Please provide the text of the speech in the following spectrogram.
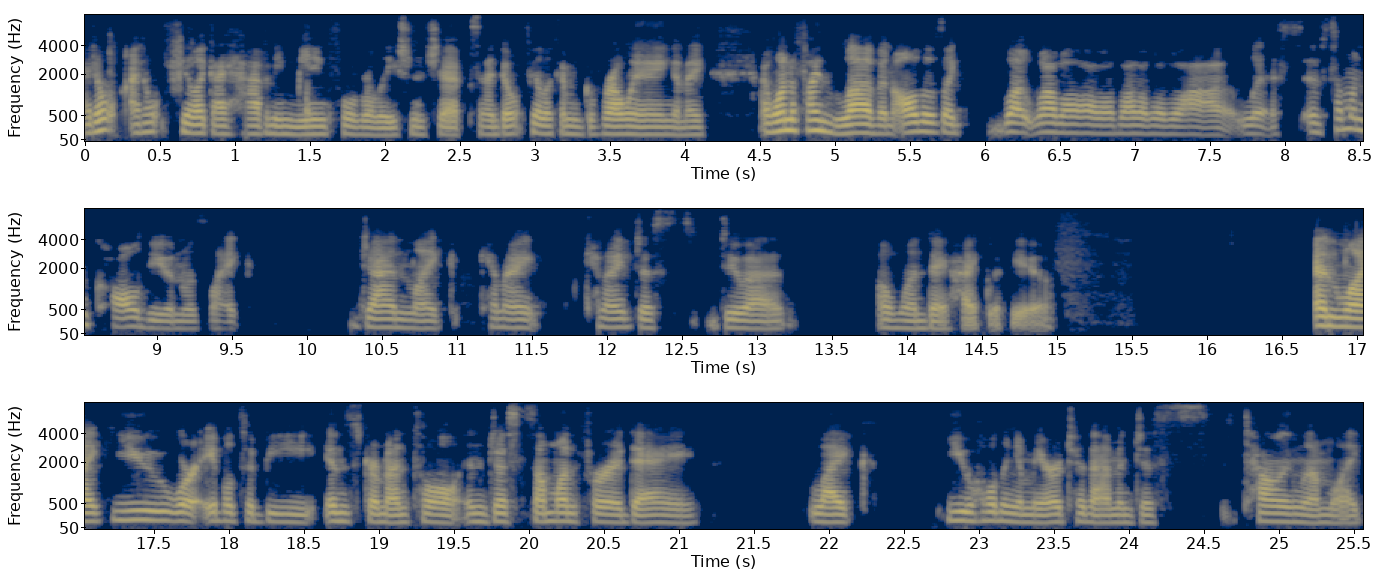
i don't i don't feel like i have any meaningful relationships and i don't feel like i'm growing and i i want to find love and all those like blah blah blah blah blah blah blah lists. If someone called you and was like jen like can i can i just do a a one day hike with you? And like you were able to be instrumental in just someone for a day, like you holding a mirror to them and just telling them like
